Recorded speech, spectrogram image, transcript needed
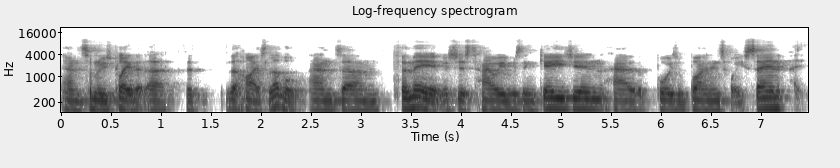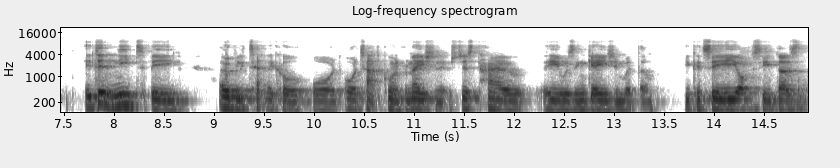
and someone who's played at the, the highest level. And um, for me, it was just how he was engaging, how the boys were buying into what he's saying. It didn't need to be overly technical or, or tactical information. It was just how he was engaging with them. You could see he obviously does,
